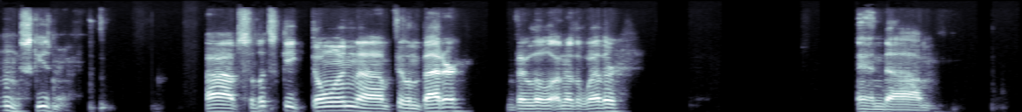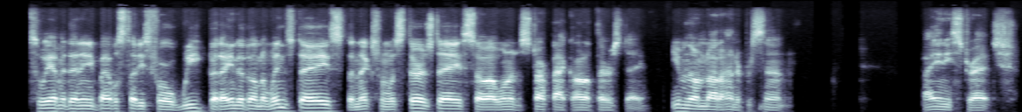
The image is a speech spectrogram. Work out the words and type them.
Mm, excuse me. Uh, so let's keep going. I'm feeling better. Been a little under the weather, and um, so we haven't done any Bible studies for a week. But I ended on a Wednesday. So the next one was Thursday. So I wanted to start back on a Thursday, even though I'm not 100 percent by any stretch.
